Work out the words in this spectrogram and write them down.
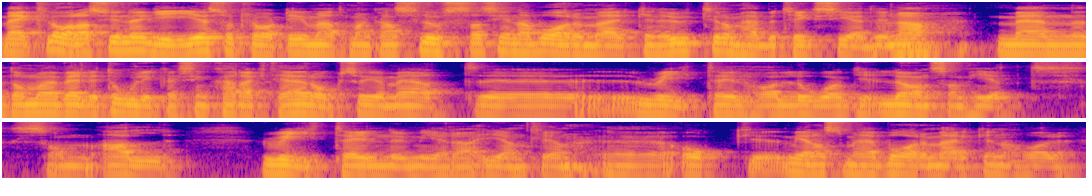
med klara synergier såklart i och med att man kan slussa sina varumärken ut till de här butikskedjorna. Mm. Men de är väldigt olika i sin karaktär också i och med att eh, retail har låg lönsamhet som all retail numera egentligen. Eh, och medan de här varumärkena har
